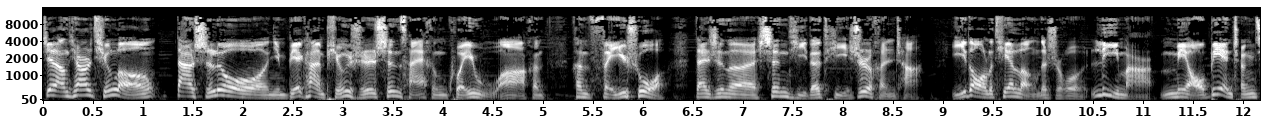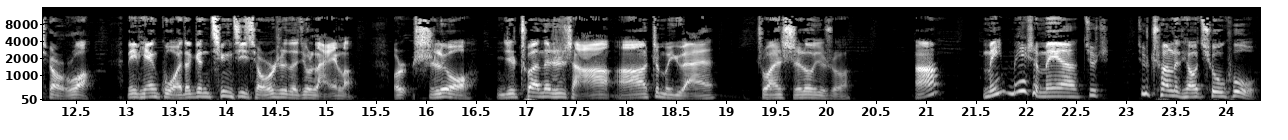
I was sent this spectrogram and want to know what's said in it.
这两天挺冷，大石榴，你们别看平时身材很魁梧啊，很很肥硕，但是呢，身体的体质很差。一到了天冷的时候，立马秒变成球啊！那天裹得跟氢气球似的就来了。我说石榴，你这穿的是啥啊？这么圆？说完，石榴就说：“啊，没没什么呀，就就穿了条秋裤，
